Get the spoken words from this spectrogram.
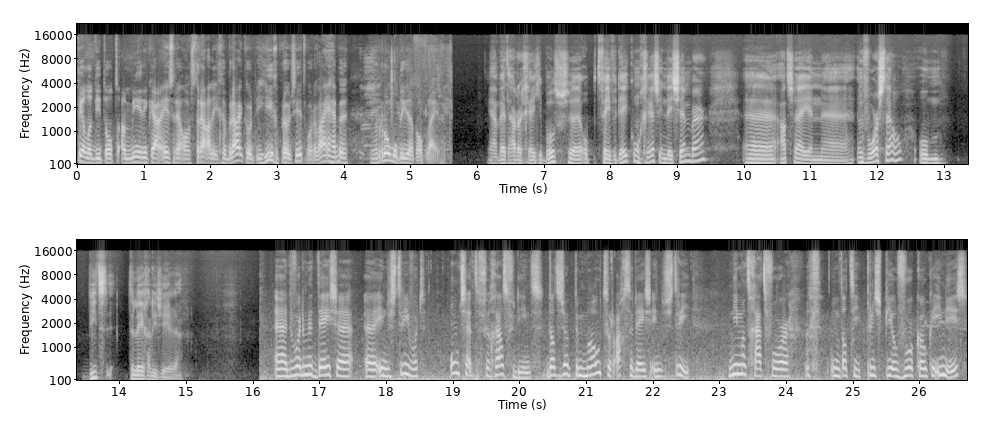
pillen die tot Amerika, Israël, Australië gebruikt worden, die hier geproduceerd worden. Wij hebben een rommel die dat oplevert. Ja, wethouder Greetje Bos uh, op het VVD-congres in december uh, had zij een, uh, een voorstel om wiet te legaliseren. er worden met deze industrie wordt ontzettend veel geld verdiend. Dat is ook de motor achter deze industrie. Niemand gaat voor, omdat hij principieel voor cocaïne is,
